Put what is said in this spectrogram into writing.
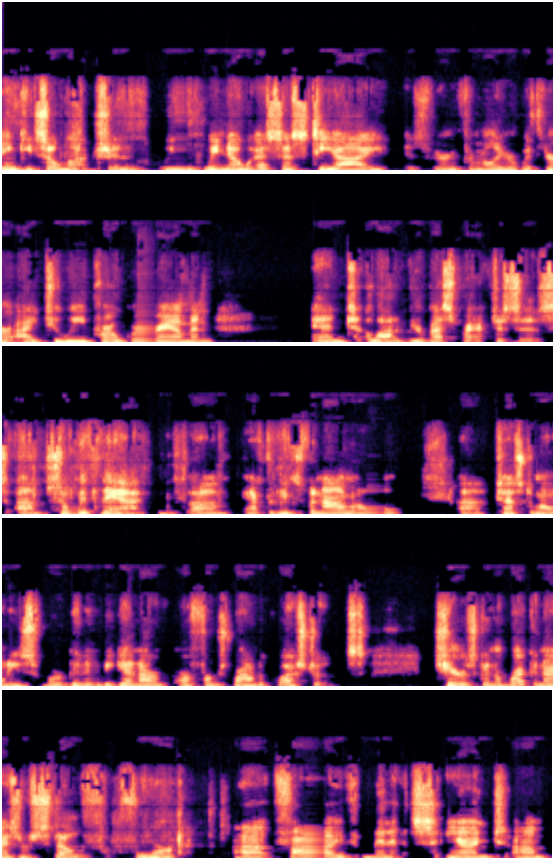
Thank you so much. And we, we know SSTI is very familiar with your I2E program and and a lot of your best practices. Um, so with that, um, after these phenomenal uh, testimonies, we're going to begin our, our first round of questions. Chair is going to recognize herself for uh, five minutes. And um,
